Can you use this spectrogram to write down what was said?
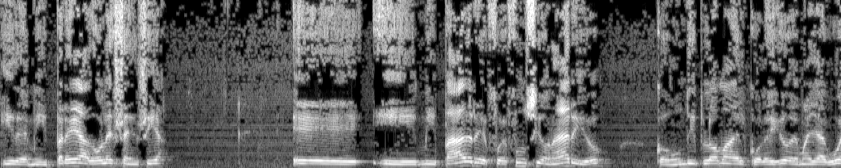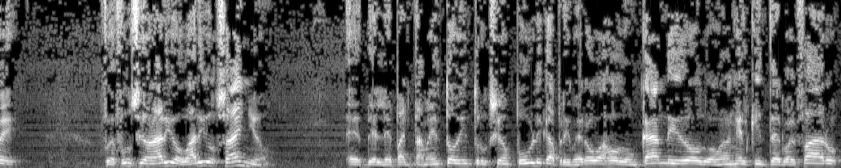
y de mi preadolescencia eh, y mi padre fue funcionario con un diploma del Colegio de Mayagüez. Fue funcionario varios años eh, del Departamento de Instrucción Pública, primero bajo don Cándido, don Ángel Quintero Alfaro,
